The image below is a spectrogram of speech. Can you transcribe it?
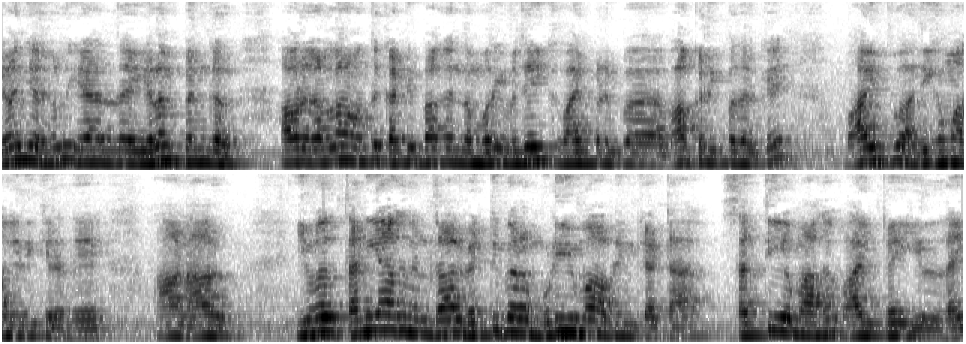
இளைஞர்கள் அந்த இளம் பெண்கள் அவர்கள்லாம் வந்து கண்டிப்பாக இந்த முறை விஜய்க்கு வாய்ப்பளிப்ப வாக்களிப்பதற்கு வாய்ப்பு அதிகமாக இருக்கிறது. ஆனால் இவர் தனியாக நின்றால் வெற்றி பெற முடியுமா அப்படின்னு கேட்டால் சத்தியமாக வாய்ப்பே இல்லை.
